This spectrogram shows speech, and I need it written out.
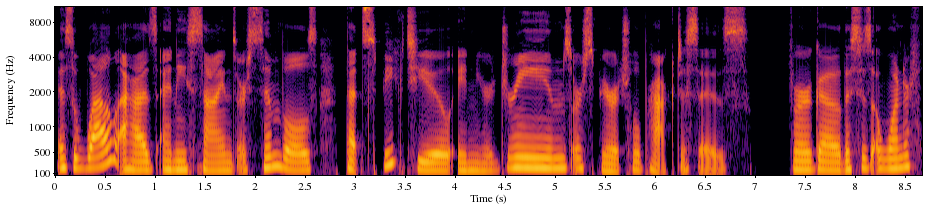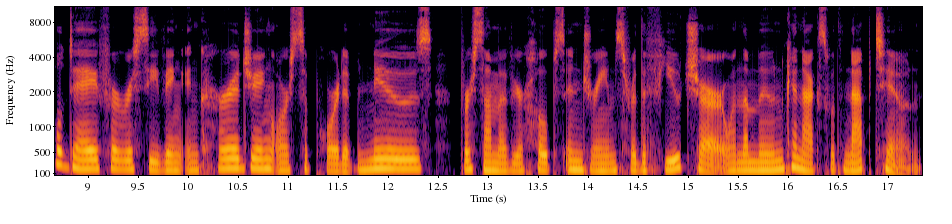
as well as any signs or symbols that speak to you in your dreams or spiritual practices. Virgo, this is a wonderful day for receiving encouraging or supportive news for some of your hopes and dreams for the future when the moon connects with Neptune.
